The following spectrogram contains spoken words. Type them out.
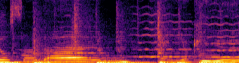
meu saudade. E aqui eu.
